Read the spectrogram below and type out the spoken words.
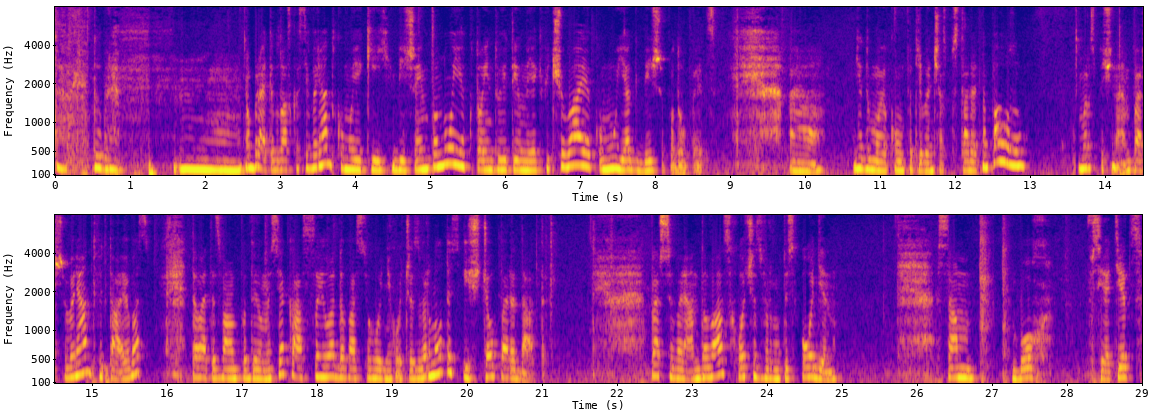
Так, добре. Обирайте, будь ласка, свій варіант, кому який більше імпонує, хто інтуїтивно як відчуває, кому як більше подобається. Е, Я думаю, кому потрібен час поставлять на паузу. Ми розпочинаємо. Перший варіант. Вітаю вас. Давайте з вами подивимося, яка сила до вас сьогодні хоче звернутися і що передати. Перший варіант до вас хоче звернутися Одін. Сам Бог, всеотець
